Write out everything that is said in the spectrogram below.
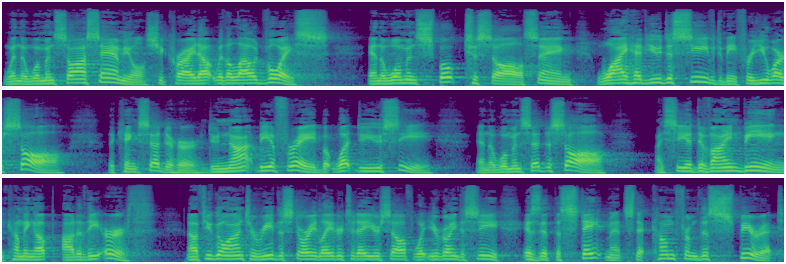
When the woman saw Samuel, she cried out with a loud voice. And the woman spoke to Saul, saying, Why have you deceived me? For you are Saul. The king said to her, Do not be afraid, but what do you see? And the woman said to Saul, I see a divine being coming up out of the earth. Now, if you go on to read the story later today yourself, what you're going to see is that the statements that come from this spirit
